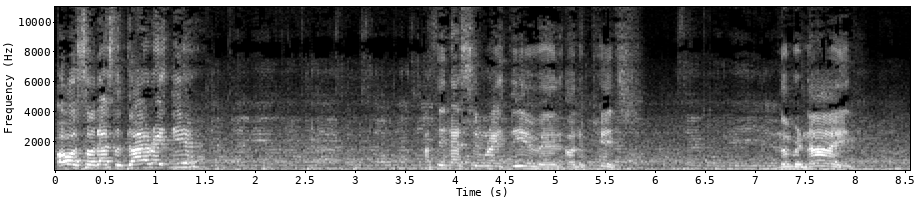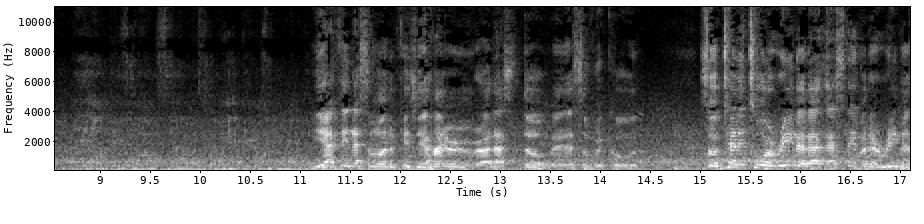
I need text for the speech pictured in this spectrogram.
Oh, so that's the guy right there? I think that's him right there, man, on the pitch. Number nine. Yeah, I think that's him on the pitch. Yeah, 100, bro. That's dope, man. That's super cool. So Tele2 Arena, that, that's the name of the arena.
